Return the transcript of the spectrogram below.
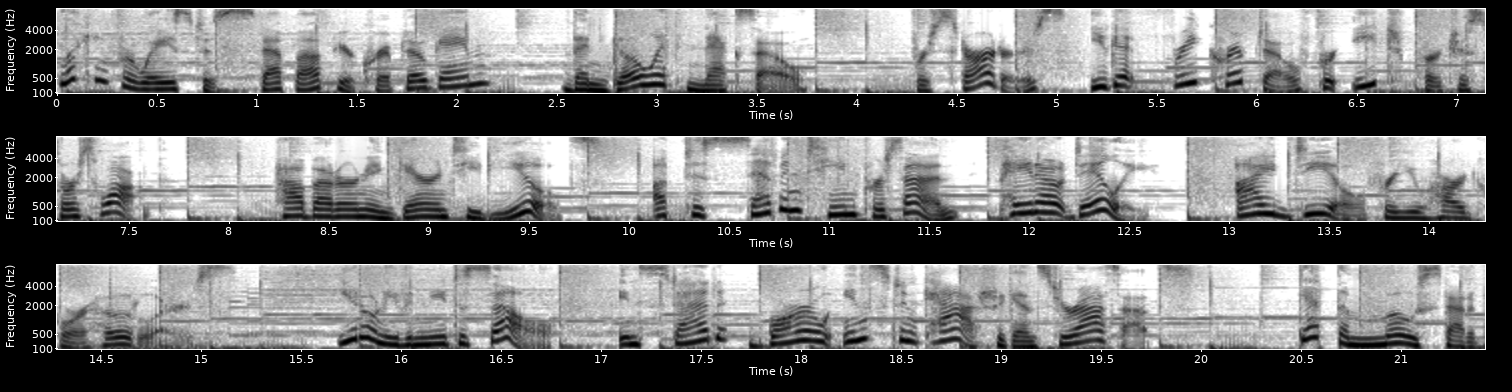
Looking for ways to step up your crypto game? Then go with Nexo. For starters, you get free crypto for each purchase or swap. How about earning guaranteed yields? Up to 17% paid out daily. Ideal for you hardcore hodlers. You don't even need to sell. Instead, borrow instant cash against your assets. Get the most out of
